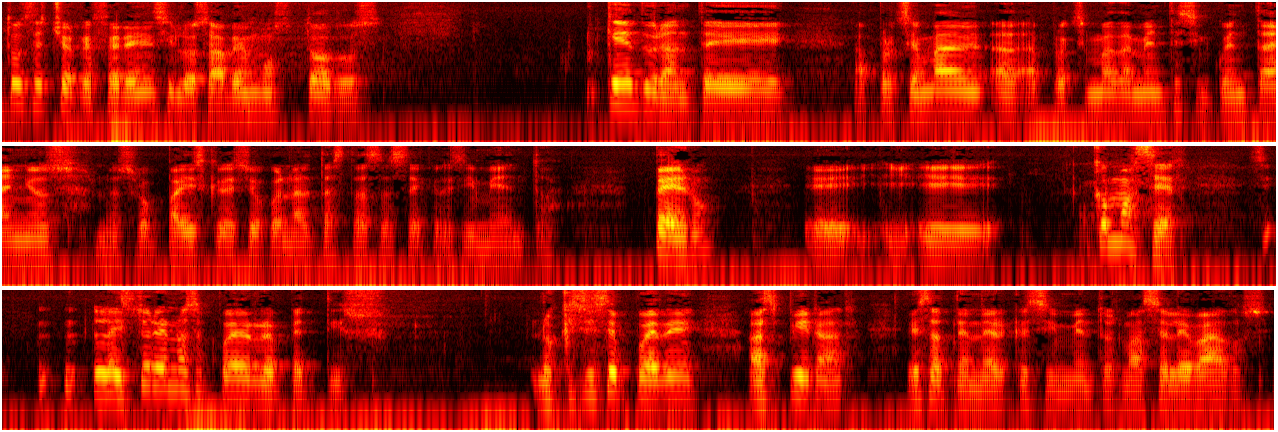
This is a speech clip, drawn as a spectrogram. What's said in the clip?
tú has hecho referencia y lo sabemos todos que durante aproximadamente 50 años nuestro país creció con altas tasas de crecimiento. Pero, eh, eh, ¿cómo hacer? La historia no se puede repetir. Lo que sí se puede aspirar es a tener crecimientos más elevados.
